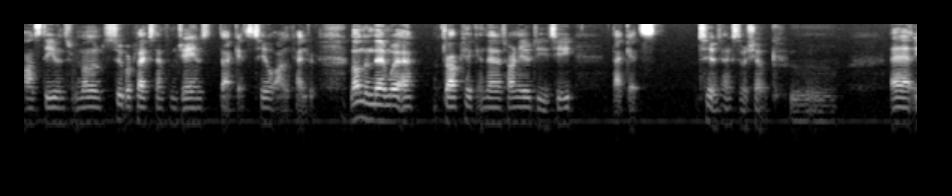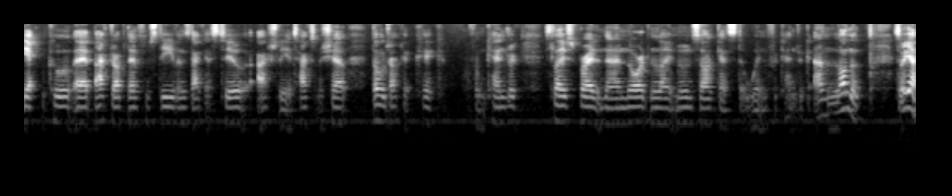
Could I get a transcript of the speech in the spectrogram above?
on Stevens from London. Superplex then from James that gets two on Kendrick. London then with a dropkick and then a tornado DDT that gets two thanks to Michelle Cool. Uh, yeah, cool. Uh, backdrop then from Stevens, that gets two. Ashley attacks Michelle. Double drop kick from Kendrick. Sliced Bread and then a Northern Light moonsault gets the win for Kendrick and London. So yeah,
